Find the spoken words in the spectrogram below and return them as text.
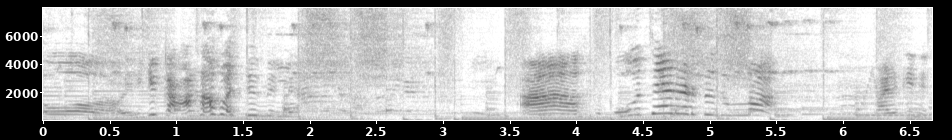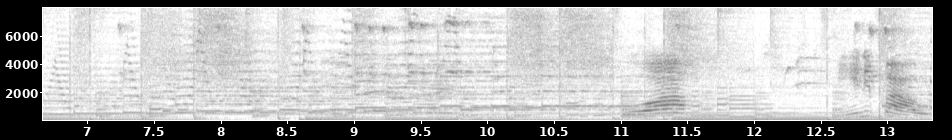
ഓ എനിക്ക് കാണാൻ പറ്റുന്നില്ല. ആ പൂച്ചയുടെ അടുത്ത് ചുമ്മാ വഴക്കിന്. ഓ മീനിപ്പാവും?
